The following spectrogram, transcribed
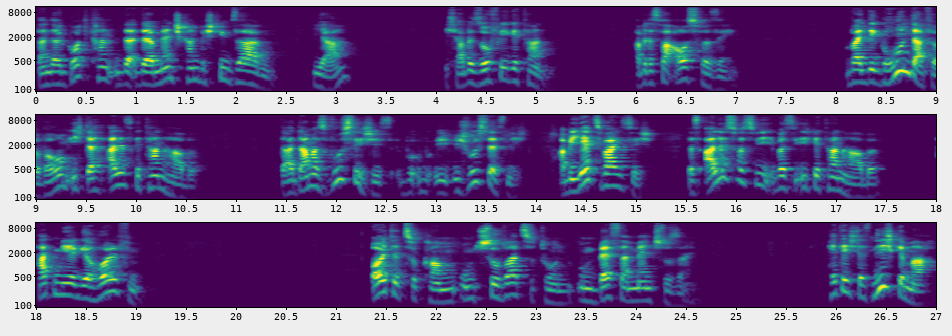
dann der, Gott kann, der, Mensch kann bestimmt sagen, ja, ich habe so viel getan, aber das war aus Versehen. Weil der Grund dafür, warum ich das alles getan habe, da, damals wusste ich es, ich wusste es nicht. Aber jetzt weiß ich, dass alles, was, wir, was ich getan habe, hat mir geholfen, heute zu kommen, um Tshuva zu tun, um besser Mensch zu sein. Hätte ich das nicht gemacht,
